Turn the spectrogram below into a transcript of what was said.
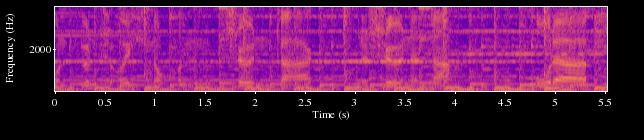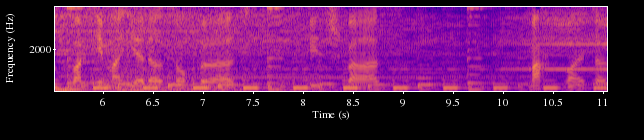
und wünsche euch noch einen schönen Tag, eine schöne Nacht oder wann immer ihr das auch hört. Viel Spaß. Macht weiter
